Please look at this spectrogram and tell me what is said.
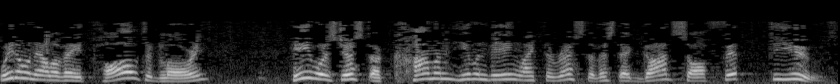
We don't elevate Paul to glory. He was just a common human being like the rest of us that God saw fit to use.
